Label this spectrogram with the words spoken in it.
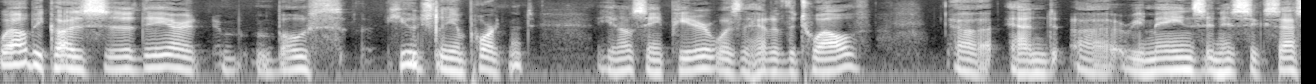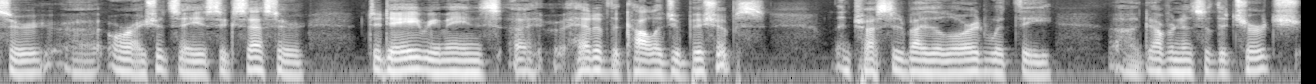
Well, because uh, they are both hugely important. You know, St. Peter was the head of the Twelve. Uh, and uh, remains in his successor, uh, or I should say, his successor, today remains uh, head of the College of Bishops, entrusted by the Lord with the uh, governance of the church.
